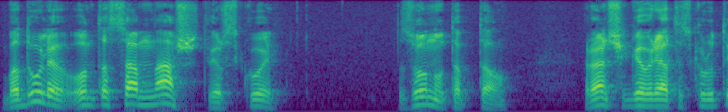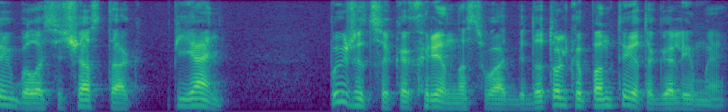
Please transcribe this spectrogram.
Бадуля, он-то сам наш, Тверской. Зону топтал. Раньше, говорят, из крутых было, сейчас так. Пьянь. Пыжится, как хрен на свадьбе, да только понты это голимые.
